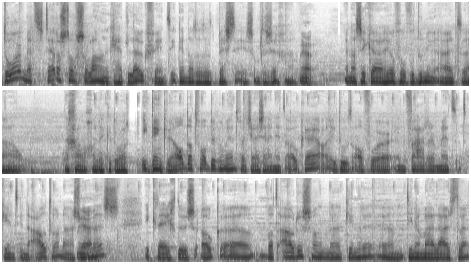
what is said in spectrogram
door met sterrenstof zolang ik het leuk vind. Ik denk dat het het beste is om te zeggen. Ja. En als ik er heel veel voldoening uit eh, haal, dan gaan we gewoon lekker door. Ik denk wel dat we op dit moment, wat jij zei net ook, hè, ik doe het al voor een vader met het kind in de auto naar zwemles. Ik kreeg dus ook eh, wat ouders van eh, kinderen eh, die naar mij luisteren.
